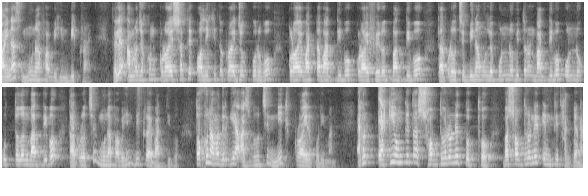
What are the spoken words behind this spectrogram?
মাইনাস মুনাফাবিহীন বিক্রয়। তাহলে আমরা যখন ক্রয়ের সাথে অলিখিত ক্রয় যোগ করব ক্রয় বাট্টা বাদ দিব, ক্রয় ফেরত বাদ দিব, তারপরে হচ্ছে বিনামূল্যে পণ্য বিতরণ বাদ দিব, পণ্য উত্তোলন বাদ দিব, তারপর হচ্ছে মুনাফাবিহীন বিক্রয় বাদ দিব। তখন আমাদের গিয়ে আসবে হচ্ছে নিট ক্রয়ের পরিমাণ। এখন একই অঙ্কে তার সব ধরনের তথ্য বা সব ধরনের এন্ট্রি থাকবে না,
